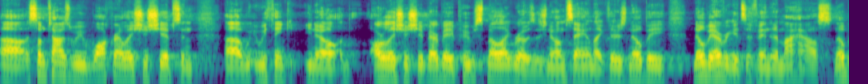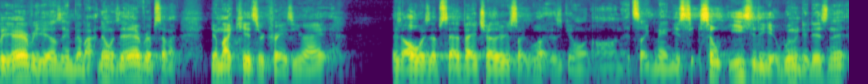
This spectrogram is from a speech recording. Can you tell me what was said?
Uh, sometimes we walk around relationships, and uh, we, we, think, you know, our relationship, everybody poops smell like roses. You know what I'm saying? Like, there's nobody, nobody ever gets offended in my house. Nobody ever yells at anybody. No one's ever upset. My, you know, my kids are crazy, right? They're always upset about each other. It's like, what is going on? It's like, man, it's so easy to get wounded, isn't it?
